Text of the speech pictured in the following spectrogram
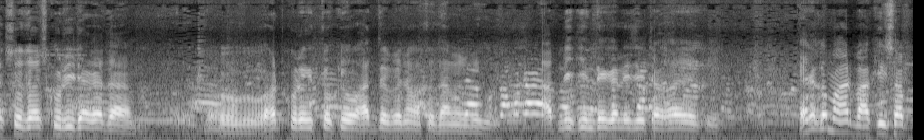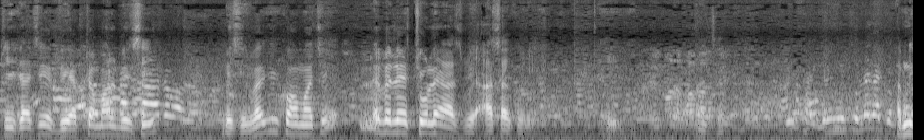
একশো দশ কুড়ি টাকা দাম। হট করে তো কেউ হাত দেবে না অত দামের বেগুন। আপনি কিনতে গেলে যেটা হয় আর কি। এরকম আর বাকি সব ঠিক আছে দু একটা মাল বেশি বেশিরভাগই কম আছে লেভেলে চলে আসবে আশা করি। আপনি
